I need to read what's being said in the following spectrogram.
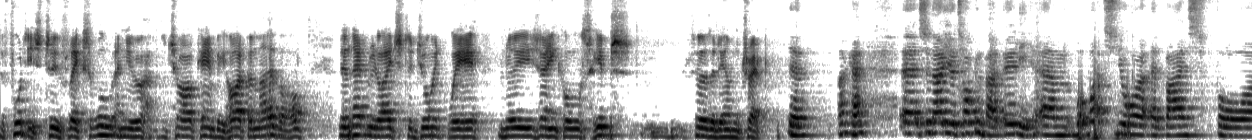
the foot is too flexible and you, the child can be hypermobile, then that relates to joint wear, knees, ankles, hips, further down the track. Yeah. Okay. Uh, so now you're talking about early. Um, what, what's your advice for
